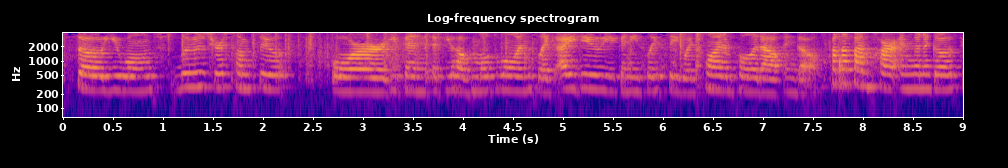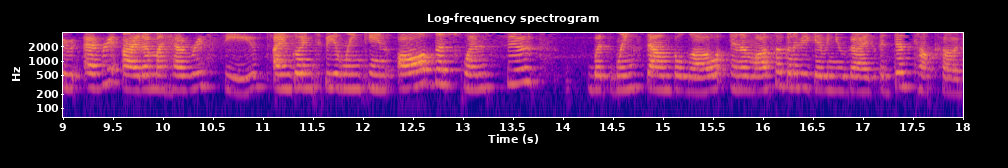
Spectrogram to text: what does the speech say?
so you won't lose your swimsuit or you can, if you have multiple ones like I do, you can easily see which one and pull it out and go. For the fun part, I'm going to go through every item I have received. I'm going to be linking all the swimsuits with links down below and I'm also going to be giving you guys a discount code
